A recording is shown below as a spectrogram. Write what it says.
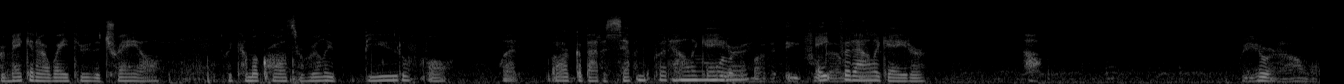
we're making our way through the trail. We come across a really beautiful, what, Mark, about a seven foot alligator? Like about an eight foot Eight foot alligator. Oh, We hear an owl.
